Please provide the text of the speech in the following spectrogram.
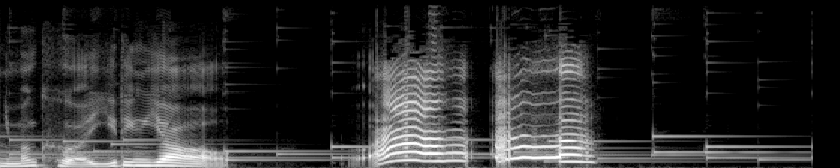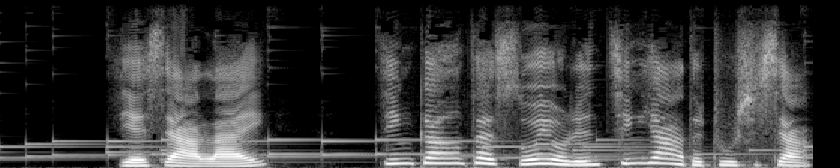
你们可一定要啊啊！接下来。金刚在所有人惊讶的注视下，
